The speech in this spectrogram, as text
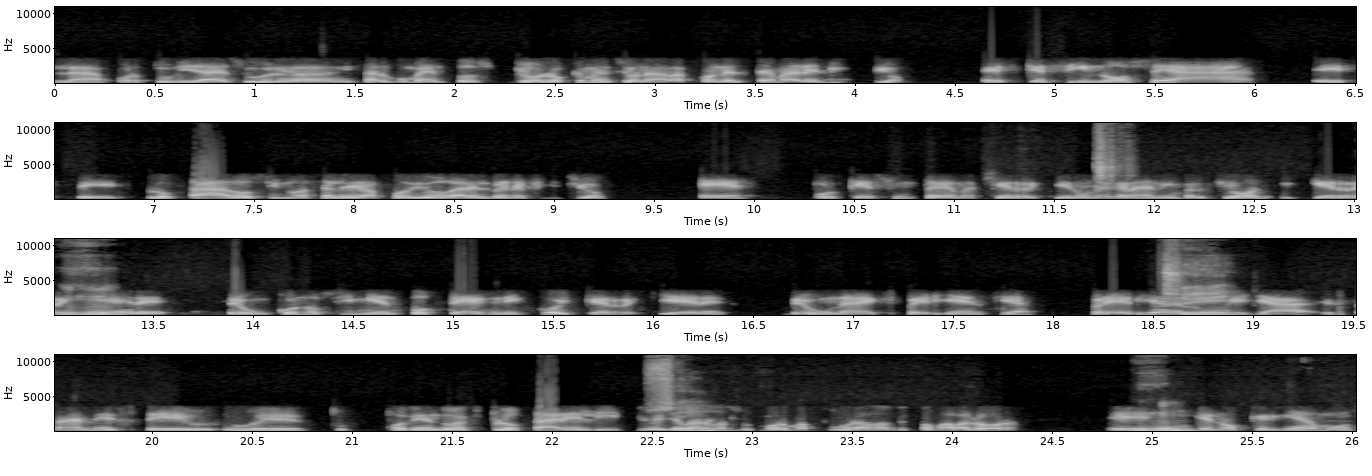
la oportunidad de subir mis argumentos, yo lo que mencionaba con el tema del litio es que si no se ha este, explotado, si no se le ha podido dar el beneficio, es porque es un tema que requiere una gran inversión y que requiere de un conocimiento técnico y que requiere de una experiencia previa de los que ya están este, eh, pudiendo explotar el litio y llevarlo a su forma pura donde toma valor. Eh, Que no queríamos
